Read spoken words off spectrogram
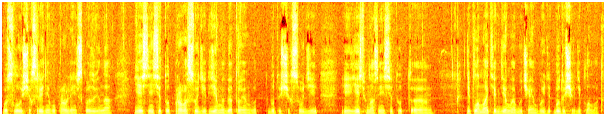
госслужащих среднего управленческого звена. Есть институт правосудия, где мы готовим вот будущих судей. И есть у нас институт э, дипломатии, где мы обучаем будущих дипломатов.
